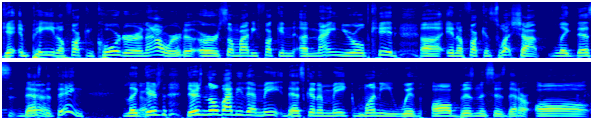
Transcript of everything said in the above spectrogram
getting paid a fucking quarter an hour to, or somebody fucking a nine year old kid uh in a fucking sweatshop. Like that's that's Yeah. the thing. Like Yeah. there's there's nobody that may that's gonna make money with all businesses that are all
